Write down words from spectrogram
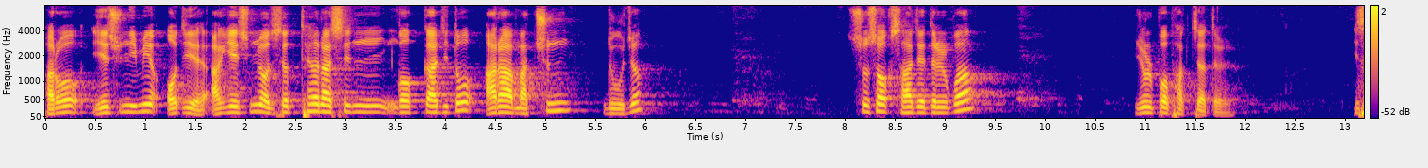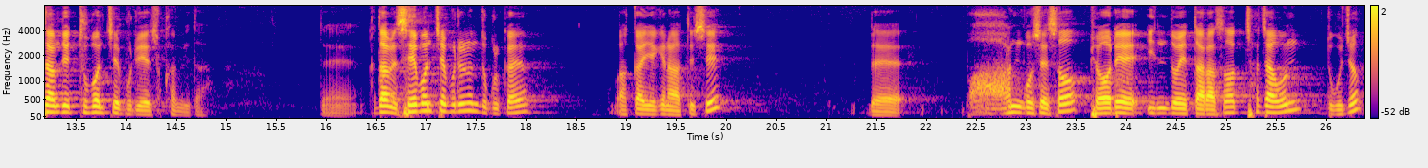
바로 예수님이 어디에 아기 예수님이 어디서 태어나신 것까지도 알아맞춘 누구죠? 수석 사제들과 율법 학자들 이 사람들이 두 번째 부류에 속합니다. 네. 그 다음에 세 번째 부류는 누굴까요? 아까 얘기 나왔듯이 네. 먼 곳에서 별의 인도에 따라서 찾아온 누구죠?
